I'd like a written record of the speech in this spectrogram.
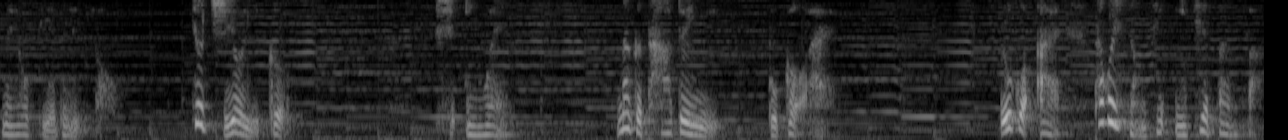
没有别的理由。就只有一个，是因为那个他对你不够爱。如果爱，他会想尽一切办法，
